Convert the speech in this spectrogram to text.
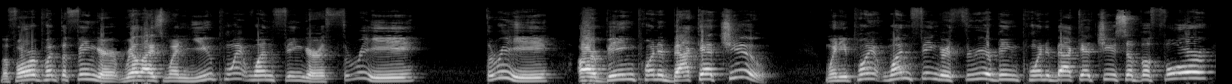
before we point the finger, realize when you point one finger, three, three are being pointed back at you. When you point one finger, three are being pointed back at you. So before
